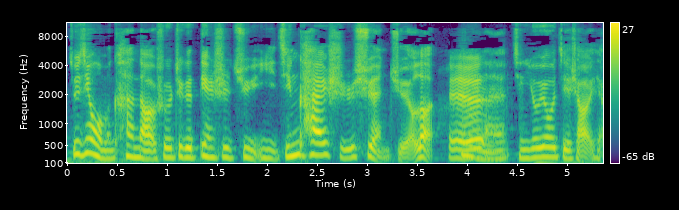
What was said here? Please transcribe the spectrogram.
最近我们看到说这个电视剧已经开始选角了，哎来，请悠悠介绍一下。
